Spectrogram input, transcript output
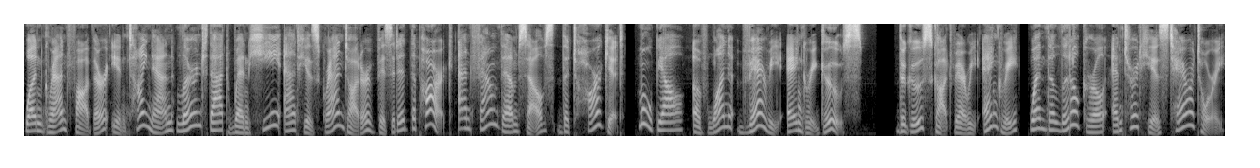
One grandfather in Tainan learned that when he and his granddaughter visited the park and found themselves the target 目标 of one very angry goose. The goose got very angry when the little girl entered his territory,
